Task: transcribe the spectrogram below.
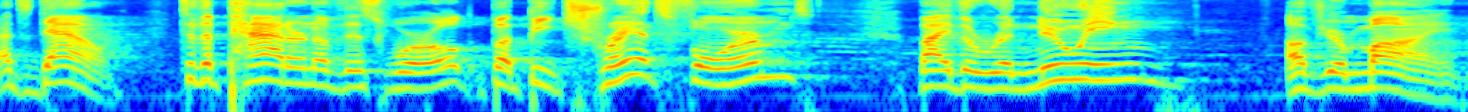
that's down, to the pattern of this world, but be transformed by the renewing of your mind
